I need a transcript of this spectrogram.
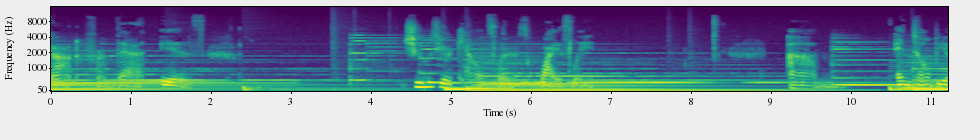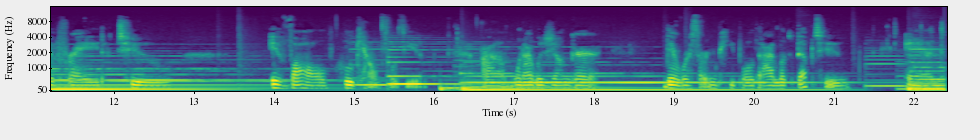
got from that is choose your counselors wisely. Um, and don't be afraid to evolve who counsels you. Um, when I was younger, there were certain people that I looked up to, and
